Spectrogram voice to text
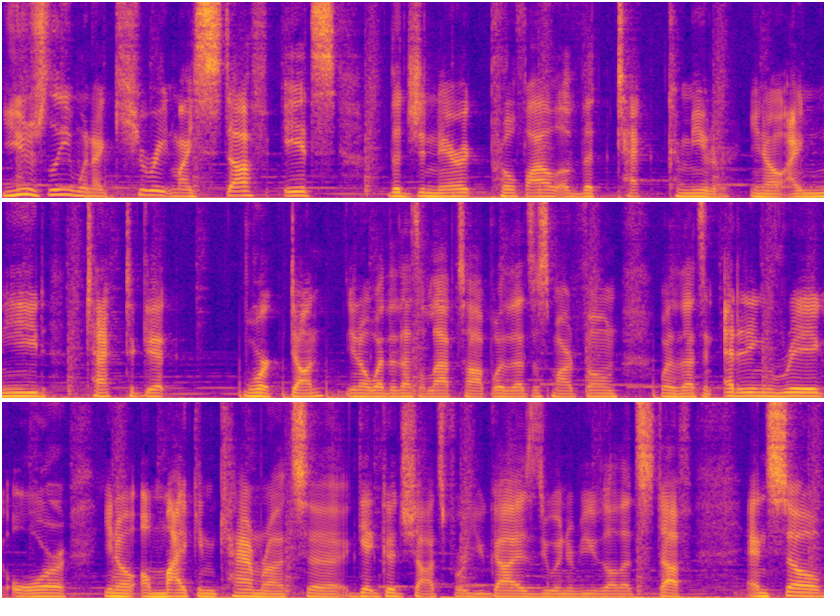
usually when I curate my stuff, it's the generic profile of the tech commuter. You know, I need tech to get work done you know whether that's a laptop whether that's a smartphone whether that's an editing rig or you know a mic and camera to get good shots for you guys do interviews all that stuff. And so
